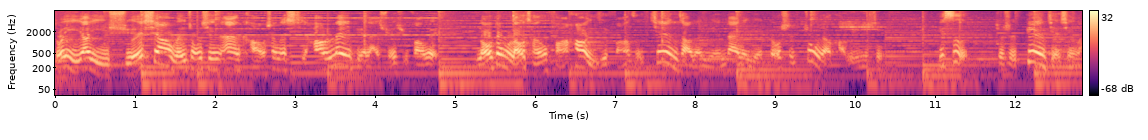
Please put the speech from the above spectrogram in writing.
所以要以学校为中心，按考生的喜好类别来选取方位。楼栋、楼层、房号以及房子建造的年代呢，也都是重要考虑因素。第四就是便捷性了。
